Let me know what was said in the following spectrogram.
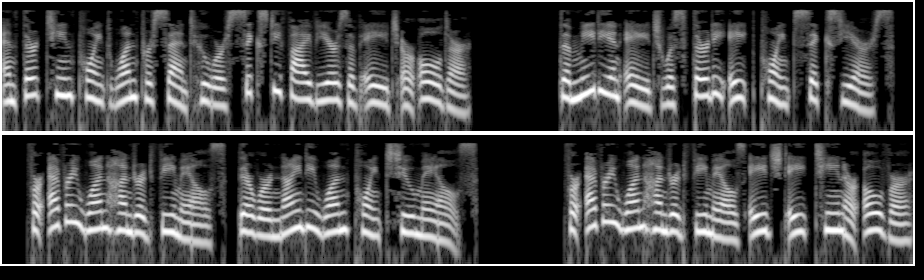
and 13.1% who were 65 years of age or older. The median age was 38.6 years. For every 100 females, there were 91.2 males. For every 100 females aged 18 or over,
